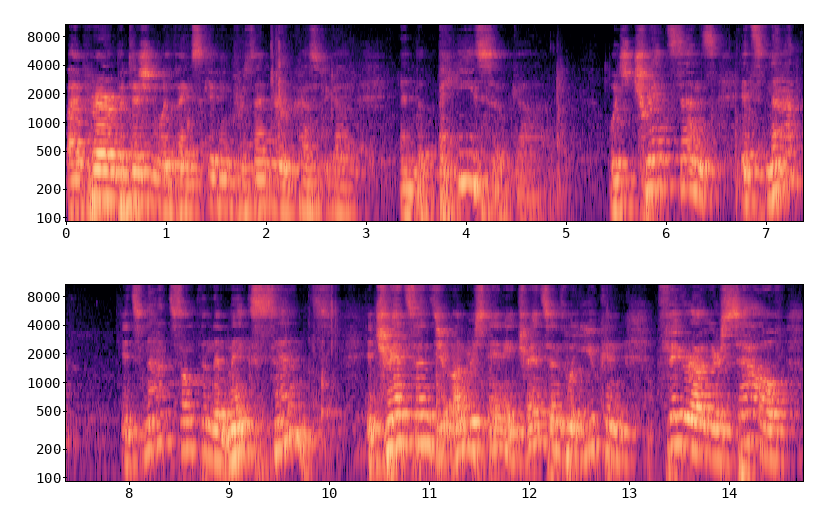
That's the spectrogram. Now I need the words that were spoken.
By prayer and petition with thanksgiving, present your request to God, and the peace of God, which transcends, it's not, it's not something that makes sense. It transcends your understanding, it transcends what you can figure out yourself,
